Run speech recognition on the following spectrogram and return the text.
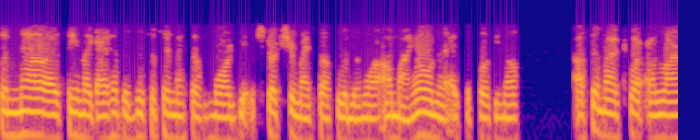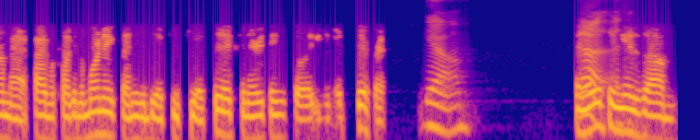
So now I seem like I have to discipline myself more, get structure myself a little bit more on my own, as opposed, you know, I'll set my alarm at five o'clock in the morning because I need to be at PT at six and everything. So it's different. Yeah. Another Yeah. thing is um,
